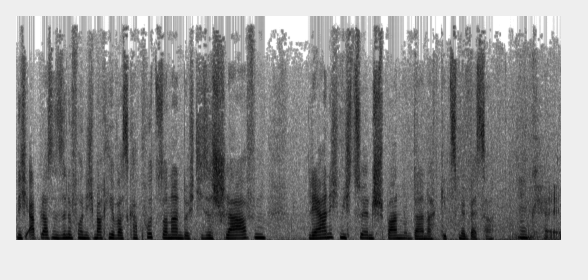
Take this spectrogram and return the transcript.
Nicht ablassen im Sinne von, ich mache hier was kaputt, sondern durch dieses Schlafen lerne ich mich zu entspannen und danach geht es mir besser. Okay.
